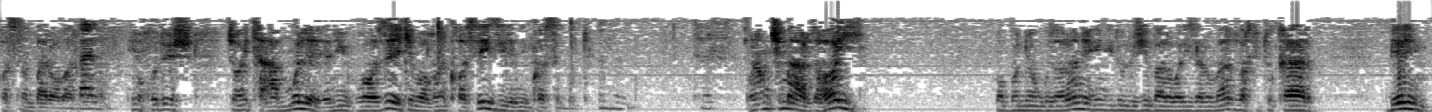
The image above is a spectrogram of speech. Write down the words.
خواستن برابر بله. این خودش جای تعمله یعنی واضحه که واقعا کاسه زیر نیم کاسه بود. اونم چه مردهایی. ما بنیانگذاران این ایدولوژی برابری زن و مرد وقتی تو غرب بریم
